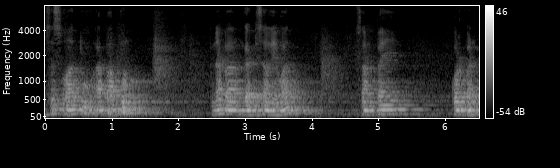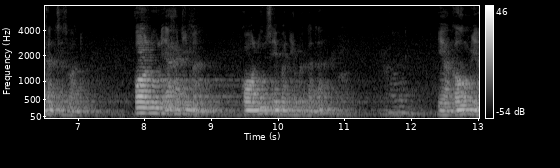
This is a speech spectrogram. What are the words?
sesuatu apa pun. Kenapa nggak bisa lewat sampai korbankan sesuatu? Qalu li ahadima. Qalu siapa yang berkata? Ya kaumnya.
